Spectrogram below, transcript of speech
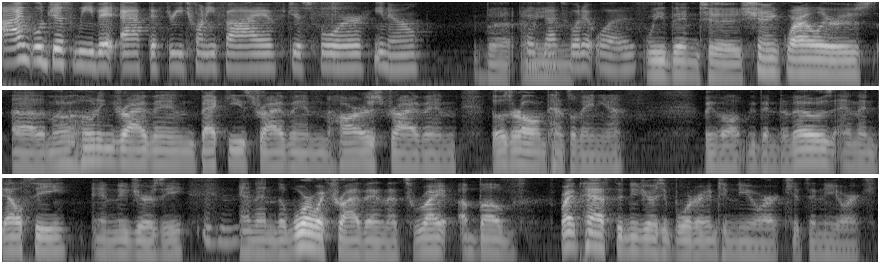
I will just leave it at the 325 just for, you know, but I because mean, that's what it was. We've been to Shankweiler's, uh, the Mahoning Drive-In, Becky's Drive-In, Haar's Drive-In. Those are all in Pennsylvania. We've all we've been to those, and then Delsea in New Jersey, and then the Warwick Drive-In. That's right above, right past the New Jersey border into New York. It's in New York.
